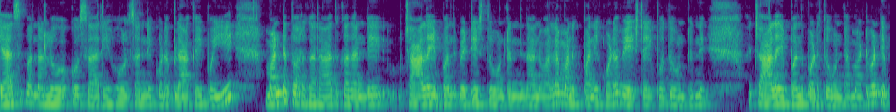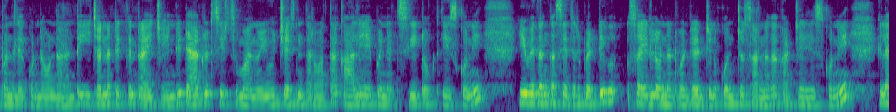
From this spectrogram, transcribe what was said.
గ్యాస్ బర్నర్లు ఒక్కోసారి హోల్స్ అన్నీ కూడా బ్లాక్ అయిపోయి మంట త్వరగా రాదు కదండి. చాలా ఇబ్బంది పెట్టేస్తూ ఉంటుంది. దానివల్ల మనకి పని కూడా వేస్ట్ అయిపోతూ ఉంటుంది. చాలా ఇబ్బంది పడుతూ ఉంటాం. అటువంటి ఇబ్బంది లేకుండా ఉండాలంటే ఈ చిన్న టిక్ని ట్రై చేయండి. ట్యాబ్లెట్ సీట్స్ మనం యూజ్ చేసిన తర్వాత ఖాళీ అయిపోయిన సీట్ ఒకటి తీసుకొని ఈ విధంగా సెదిరి పెట్టి సైడ్లో ఉన్నటువంటి ఎడ్జ్ను కొంచెం సన్నగా కట్ చేసేసుకొని ఇలా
